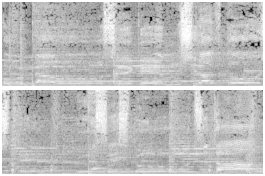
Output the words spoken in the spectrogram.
女を世間知らずとしてうせしと伝う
